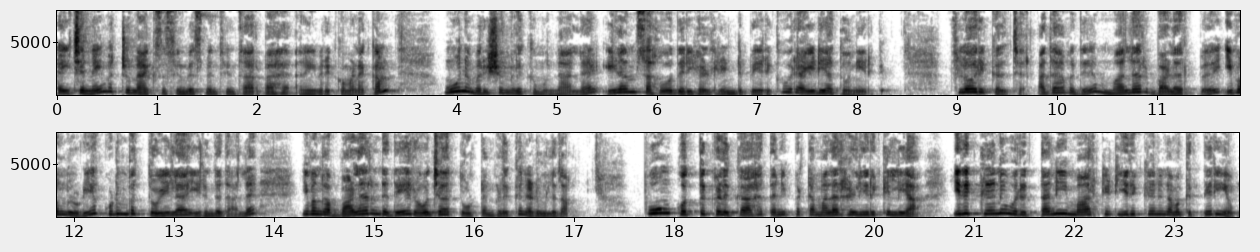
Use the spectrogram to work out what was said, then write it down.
Tie Chennai மற்றும் axis இன்வெஸ்ட்மெண்ட்ஸின் சார்பாக அனைவருக்கும் வணக்கம். மூணு வருஷங்களுக்கு முன்னால் இளம் சகோதரிகள் ரெண்டு பேருக்கு ஒரு ஐடியா தோணியிருக்கு. ஃப்ளோரிகல்ச்சர் அதாவது மலர் வளர்ப்பு இவங்களுடைய குடும்பத் தொழிலாக இருந்ததால் இவங்க வளர்ந்ததே ரோஜா தோட்டங்களுக்கு நடுவில் தான். பூங்கொத்துக்களுக்காக தனிப்பட்ட மலர்கள் இருக்கு இல்லையா? இதுக்குன்னு ஒரு தனி மார்க்கெட் இருக்குன்னு நமக்கு தெரியும்.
